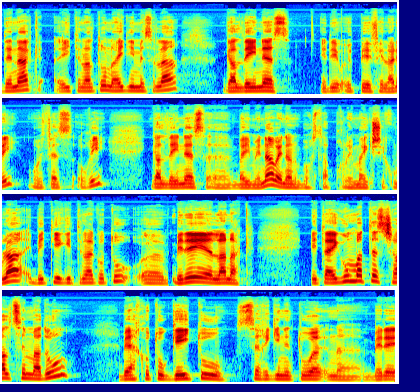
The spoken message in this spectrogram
denak egiten altu nahi dimezela galdeinez, ere EPF-lari, OFS hori, galdeinez uh, baimena, baina bosta problemaik sekula, beti egiten alkotu uh, bere lanak. Eta egun batez saltzen badu, beharkotu gehitu zer eginetuen bere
